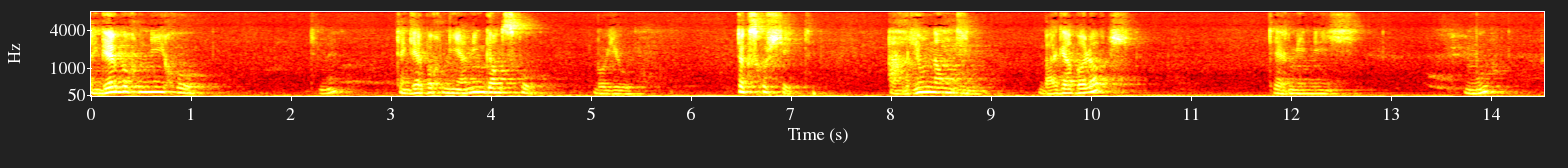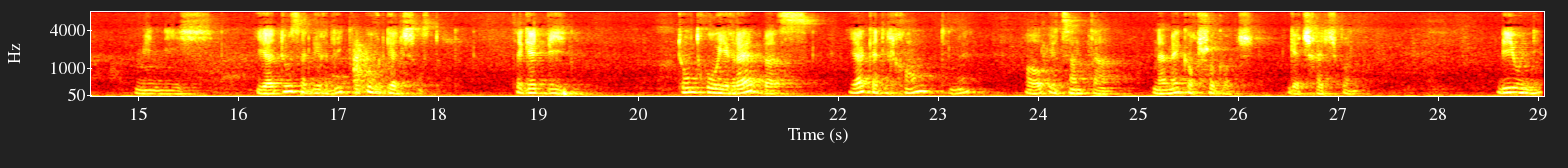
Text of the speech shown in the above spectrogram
Tengerbuch ni ro. Time? Tengerbuch ni amin gans fo. Boyou. Tox rochit. Arion nandin. Baga boloch. Termini mou. Mini il y a douze à birlik urgel chanstok. Teget bi tontro ired bas ya kadilchan time o etzanta name korchogoch get bon. Bi un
